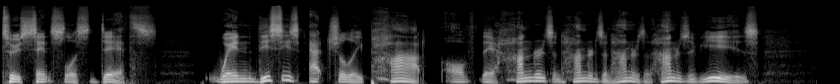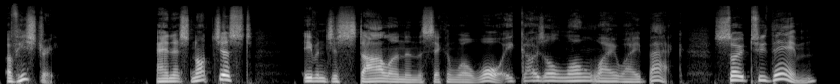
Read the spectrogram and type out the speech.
to senseless deaths when this is actually part of their hundreds and hundreds and hundreds and hundreds of years of history? And it's not just even just Stalin and the Second World War, it goes a long way, way back. So to them,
